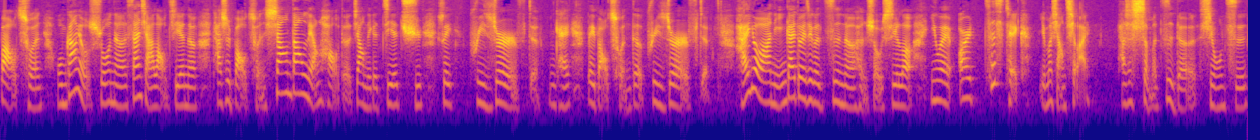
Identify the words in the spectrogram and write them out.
保存。我们刚刚有说呢，三峡老街呢，它是保存相当良好的这样的一个街区，所以 preserved，OK，被保存的 preserved。还有啊，你应该对这个字呢很熟悉了，因为 artistic 有没有想起来？它是什么字的形容词？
